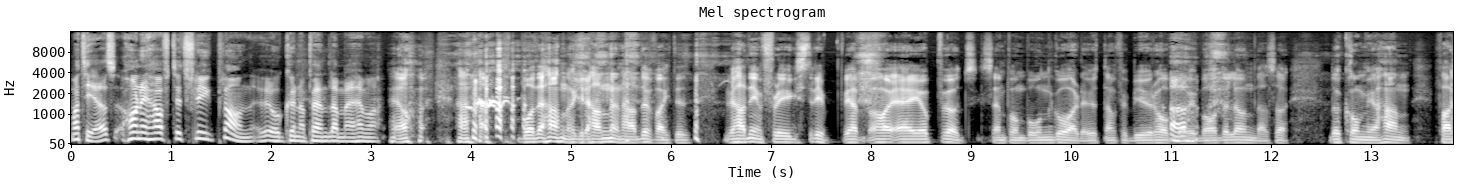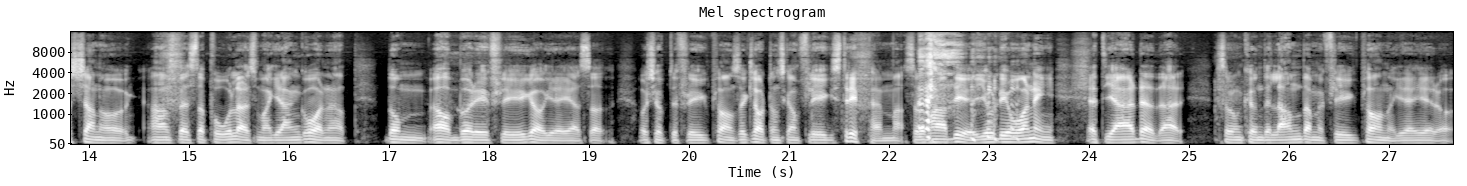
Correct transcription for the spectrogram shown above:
Mattias, har ni haft ett flygplan att kunna pendla med hemma? Ja, han, både han och grannen hade faktiskt, vi hade en flygstripp, vi har- är ju uppvuxen på en bondgård utanför Bjurhobba Ja. vid Badelunda. Så då kom ju han, farsan och hans bästa polare som har granngården, att de ja, började flyga och grejer så, och köpte flygplan. Så det är klart de ska ha en flygstripp hemma. Så de hade ju, gjorde i ordning ett gärde där så de kunde landa med flygplan och grejer. Och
